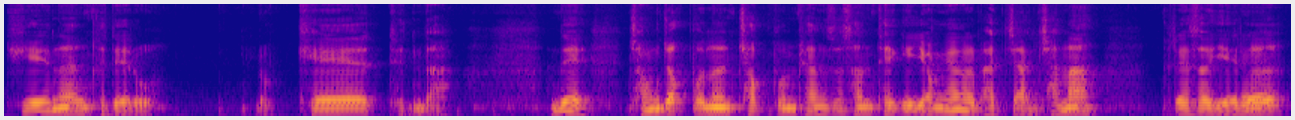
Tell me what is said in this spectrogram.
뒤에는 그대로 이렇게 된다. 근데 정적분은 적분 변수 선택에 영향을 받지 않잖아. 그래서 얘를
